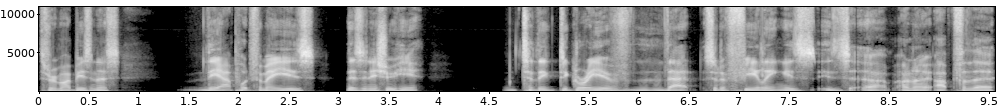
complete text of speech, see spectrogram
through my business, the output for me is there's an issue here. To the degree of that sort of feeling is is uh, I don't know up for the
